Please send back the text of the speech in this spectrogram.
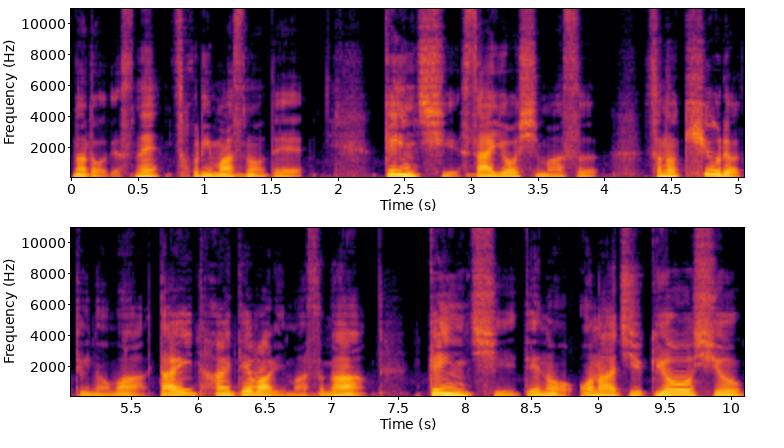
などですね、作りますので、現地採用します。その給料というのは大体ではありますが、現地での同じ業種、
